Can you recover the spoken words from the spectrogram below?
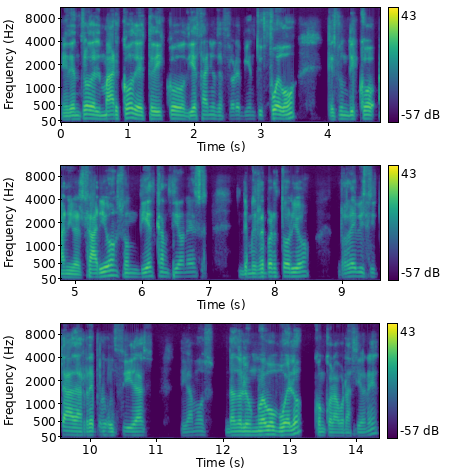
eh, dentro del marco de este disco 10 años de Flores, Viento y Fuego, que es un disco aniversario. Son 10 canciones de mi repertorio revisitadas, reproducidas, digamos, dándole un nuevo vuelo con colaboraciones.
